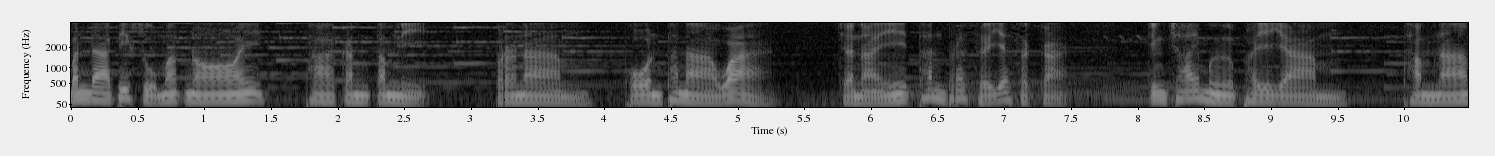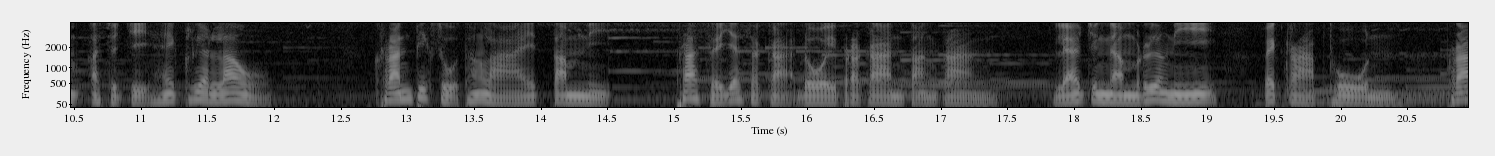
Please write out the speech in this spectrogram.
บรรดาภิกษุมากน้อย พากันตำหนิ ประนาม โพลทนาว่าจะไหนท่านพระเสยสกะ จึงใช้มือพยายามทำน้ำอสุจิให้เคลื่อนเล่า ครั้นภิกษุทั้งหลายตำหนิ พระเสยสกะโดยประการต่างๆ แล้วจึงนำเรื่องนี้ไปกราบทูล พระ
